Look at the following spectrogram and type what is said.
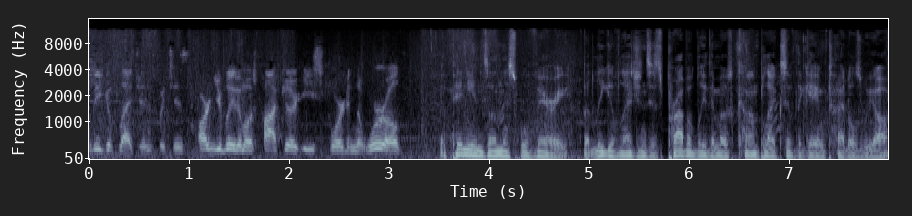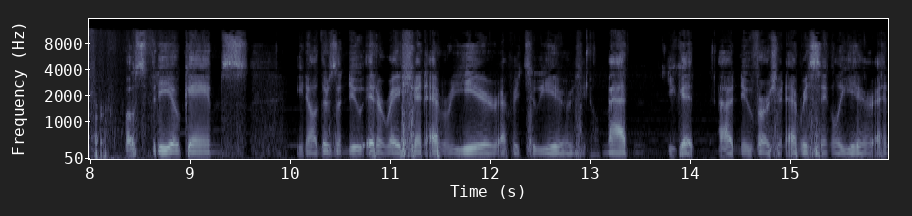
League of Legends, which is arguably the most popular esport in the world. Opinions on this will vary, but League of Legends is probably the most complex of the game titles we offer. Most video games, you know, there's a new iteration every year, every two years. You know, Madden, you get a new version every single year, and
